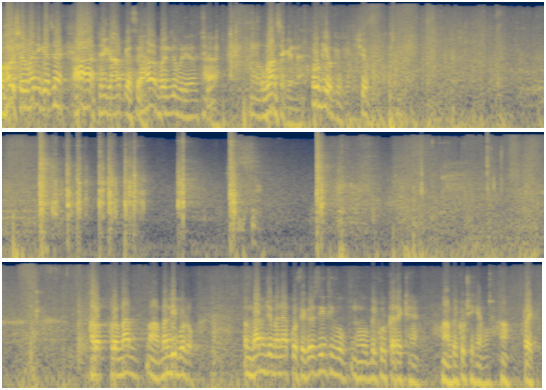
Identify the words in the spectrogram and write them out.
ओह शर्मा जी कैसे हैं? हाँ ठीक है आप कैसे हैं? हाँ बल्कि बढ़िया अच्छा। वन सेकेंड ना। Okay okay okay sure hello hello ma'am हाँ, मंदी बोलो। मैम जो मैंने आपको फिगर्स दी थी वो, वो बिल्कुल करेक्ट हैं। हाँ बिल्कुल ठीक है वो। हाँ राइट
